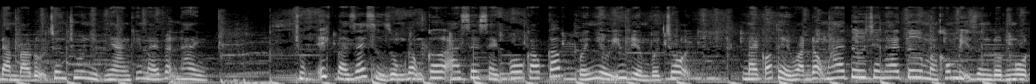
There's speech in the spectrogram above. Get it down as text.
đảm bảo độ trơn tru nhịp nhàng khi máy vận hành. Trục X và Z sử dụng động cơ AC sạch vô cao cấp với nhiều ưu điểm vượt trội. Máy có thể hoạt động 24 trên 24 mà không bị dừng đột ngột,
